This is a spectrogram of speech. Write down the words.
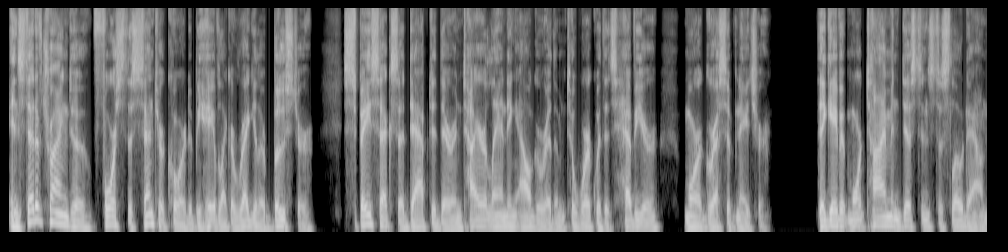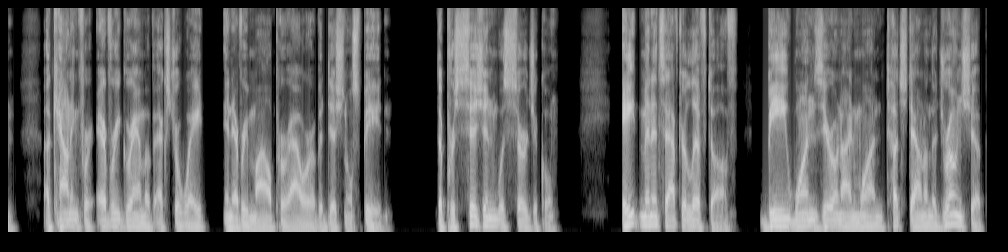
Instead of trying to force the center core to behave like a regular booster, SpaceX adapted their entire landing algorithm to work with its heavier, more aggressive nature. They gave it more time and distance to slow down, accounting for every gram of extra weight and every mile per hour of additional speed. The precision was surgical. Eight minutes after liftoff, B-1091 touched down on the drone ship,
